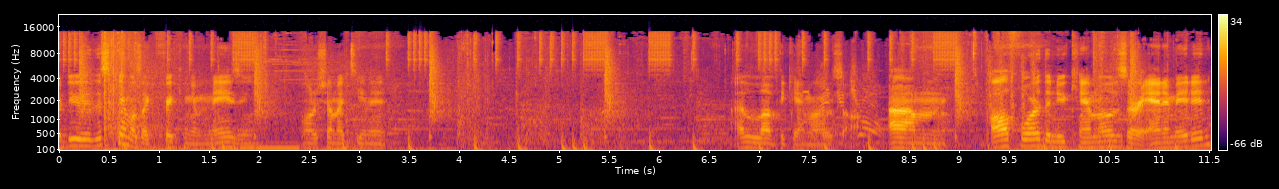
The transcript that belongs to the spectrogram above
But dude, this game was like freaking amazing. I want to show my teammate. I love the camos. Um, all four of the new camos are animated.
